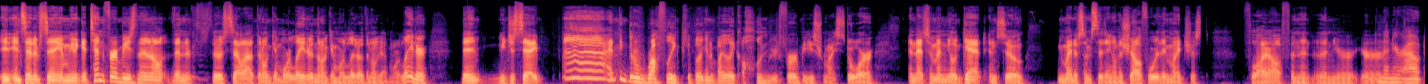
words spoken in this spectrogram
instead of saying I'm going to get ten Furbies, then I'll, then if those sell out, then I'll get more later, then I'll get more later, then I'll get more later. Then you just say, ah, I think are roughly people are going to buy like hundred Furbies from my store, and that's how many you'll get. And so you might have some sitting on the shelf, or they might just fly off, and then and then you're you're And then you're out.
